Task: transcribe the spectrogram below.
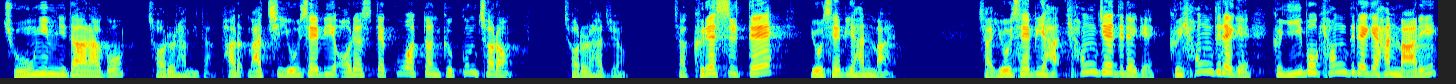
종입니다라고 절을 합니다. 바로 마치 요셉이 어렸을 때 꾸었던 그 꿈처럼 절을 하죠. 자, 그랬을 때 요셉이 한 말. 자, 요셉이 형제들에게 그 형들에게 그 이복 형들에게 한 말이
